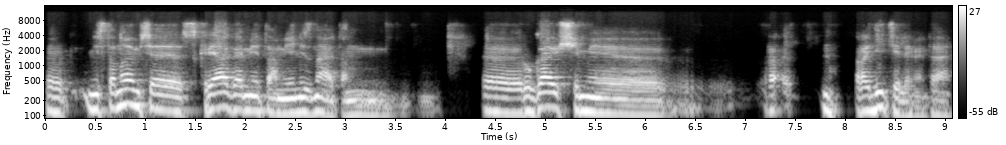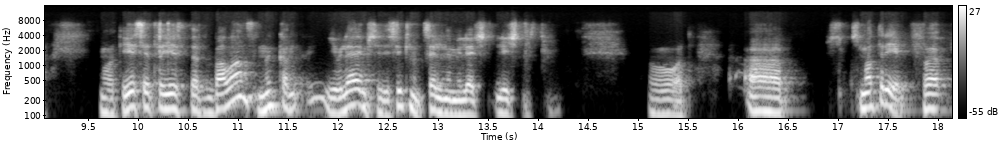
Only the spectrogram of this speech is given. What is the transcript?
э, не становимся скрягами, там, я не знаю, там, э, ругающими э, ну, родителями, да. Вот. Если это есть этот баланс, мы являемся действительно цельными личностями. Вот. А, смотри, в,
